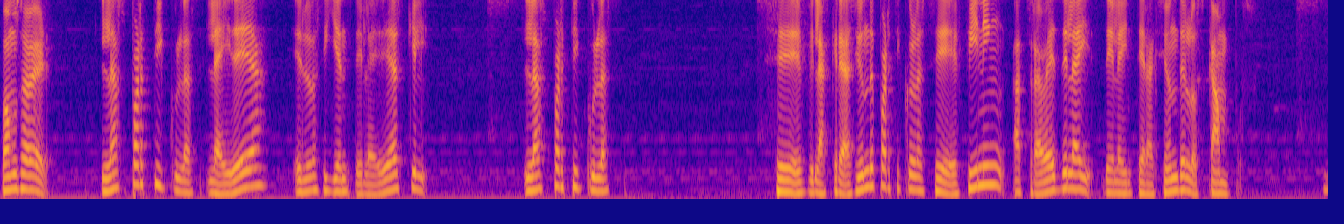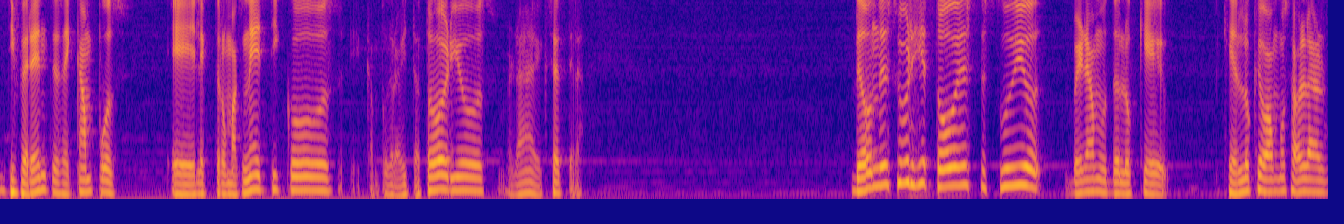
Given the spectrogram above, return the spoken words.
Vamos a ver, las partículas, la idea es la siguiente, la idea es que las partículas, se, la creación de partículas se definen a través de la, de la interacción de los campos diferentes, hay campos eh, electromagnéticos, eh, campos gravitatorios, ¿verdad? Etcétera. ¿De dónde surge todo este estudio? Veramos, de lo que, que es lo que vamos a hablar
